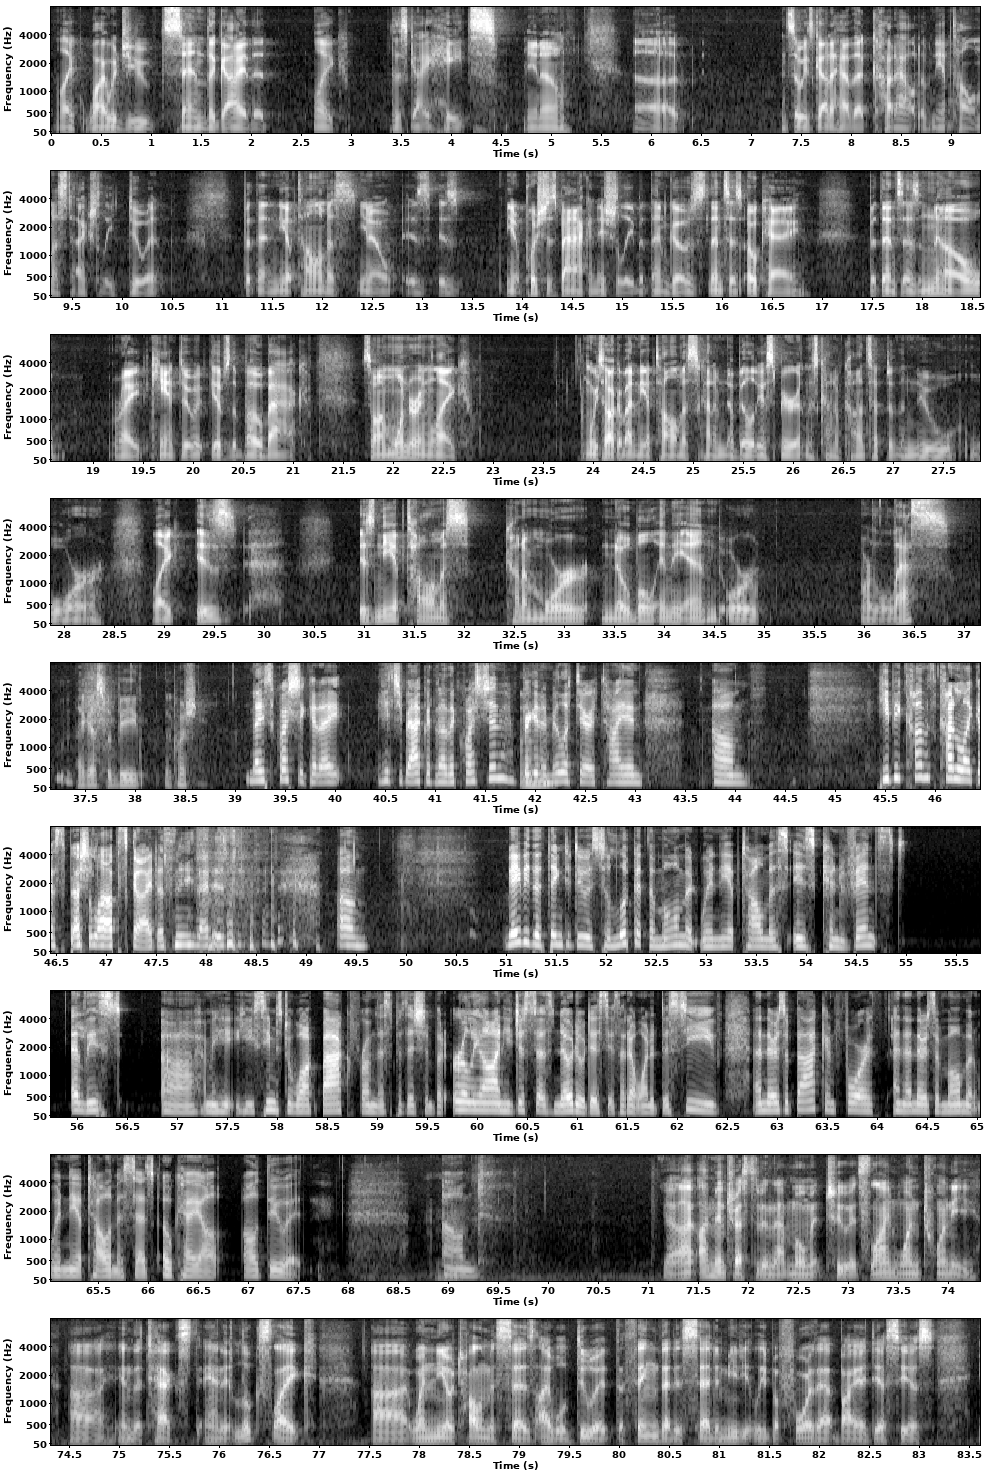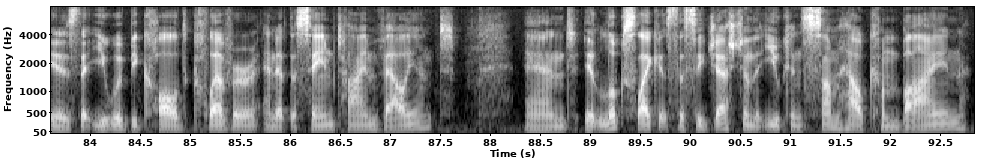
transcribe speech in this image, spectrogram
like why would you send the guy that like this guy hates, you know? Uh, and so he's got to have that cutout of Neoptolemus to actually do it. But then Neoptolemus, you know, is is you know pushes back initially, but then goes then says okay, but then says no, right? Can't do it. Gives the bow back. So I'm wondering like when we talk about Neoptolemus kind of nobility of spirit and this kind of concept of the new war, like is is Neoptolemus kind of more noble in the end or or less I guess would be the question. Nice question. Can I hit you back with another question? Bring in a mm-hmm. military tie-in. Um, he becomes kind of like a special ops guy, doesn't he? That is. um, maybe the thing to do is to look at the moment when Neoptolemus is convinced, at least. Uh, I mean, he, he seems to walk back from this position, but early on he just says no to Odysseus. I don't want to deceive. And there's a back and forth, and then there's a moment when Neoptolemus says, "Okay, I'll I'll do it." Um, Yeah, I, I'm interested in that moment too. It's line 120 uh, in the text, and it looks like uh, when Neoptolemus says, I will do it, the thing that is said immediately before that by Odysseus is that you would be called clever and at the same time valiant. And it looks like it's the suggestion that you can somehow combine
